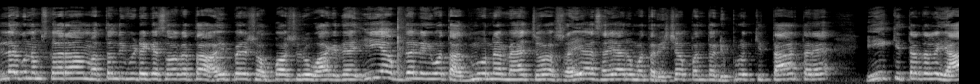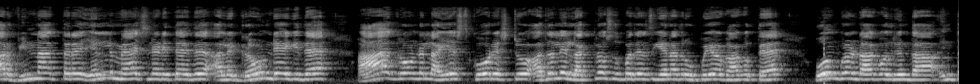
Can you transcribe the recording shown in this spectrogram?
ಎಲ್ಲರಿಗೂ ನಮಸ್ಕಾರ, ಮತ್ತೊಂದು ವಿಡಿಯೋಗೆ ಸ್ವಾಗತ. ಐ ಪಿ ಎಲ್ ಹಬ್ಬ ಶುರುವಾಗಿದೆ. ಈ ಹಬ್ಬದಲ್ಲಿ ಇವತ್ತು ಹದಿಮೂರನೇ ಮ್ಯಾಚ್ ಶ್ರೇಯಸ್ ಅಯ್ಯರ್ ಮತ್ತು ರಿಷಬ್ ಪಂತ್ ಇಬ್ರು ಕಿತ್ತಾಡ್ತಾರೆ. ಈ ಕಿತ್ತಾಟದಲ್ಲಿ ಯಾರು ವಿನ್ ಆಗ್ತಾರೆ, ಎಲ್ಲಿ ಮ್ಯಾಚ್ ನಡೀತಾ ಇದೆ, ಅಲ್ಲಿ ಗ್ರೌಂಡ್ ಹೇಗಿದೆ, ಆ ಗ್ರೌಂಡ್ ಅಲ್ಲಿ ಹೈಯೆಸ್ಟ್ ಸ್ಕೋರ್ ಎಷ್ಟು, ಅದರಲ್ಲಿ ಲಕ್ನೋ ಸೂಪರ್ ಜೈನ್ಸ್ಗೆ ಏನಾದರೂ ಉಪಯೋಗ ಆಗುತ್ತೆ? ಹೋಮ್ ಗ್ರೌಂಡ್ ಆಗೋದ್ರಿಂದ ಇಂಥ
